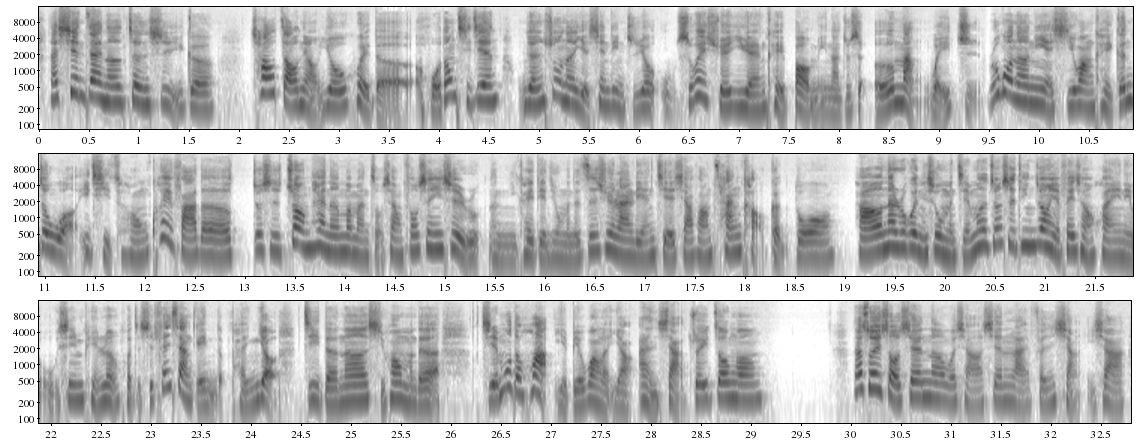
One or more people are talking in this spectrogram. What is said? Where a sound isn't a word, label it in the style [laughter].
那现在呢，正是一个。超早鸟优惠的活动期间，人数呢也限定只有五十位学员可以报名，那就是额满为止。如果呢你也希望可以跟着我一起从匮乏的，就是状态呢慢慢走向丰盛意识，如嗯，你可以点击我们的资讯栏连接下方参考更多。好，那如果你是我们节目的忠实听众，也非常欢迎你五星评论或者是分享给你的朋友。记得呢喜欢我们的节目的话，也别忘了要按下追踪哦。那所以，首先呢，我想要先来分享一下，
